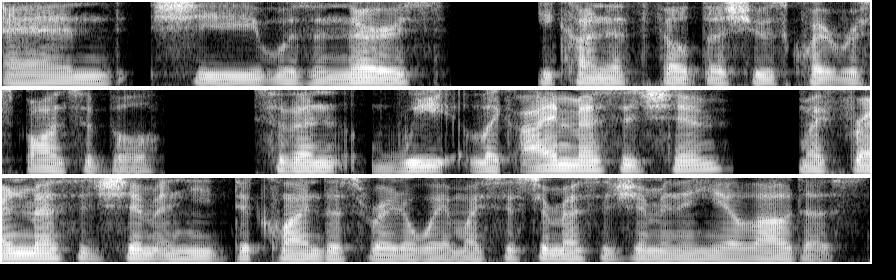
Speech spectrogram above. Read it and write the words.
and she was a nurse he kind of felt that she was quite responsible so then we like i messaged him my friend messaged him and he declined us right away. My sister messaged him and then he allowed us.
